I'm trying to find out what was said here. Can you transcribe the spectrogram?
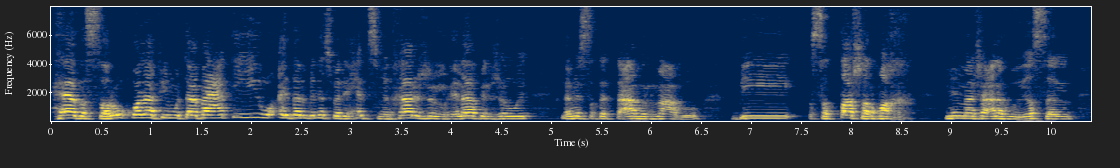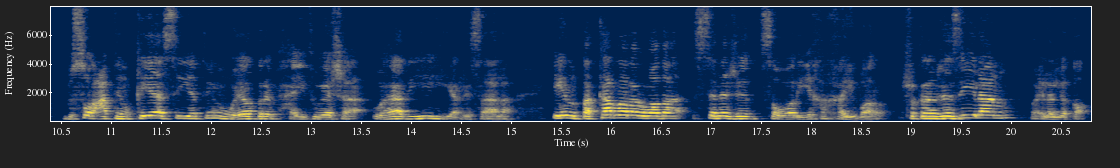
هذا الصاروخ ولا في متابعته وأيضا بالنسبة لحدث من خارج الغلاف الجوي لم يستطع التعامل معه ب 16 مخ مما جعله يصل بسرعة قياسية ويضرب حيث يشاء. وهذه هي الرسالة. إن تكرر الوضع سنجد صواريخ خيبر. شكرا جزيلا وإلى اللقاء.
